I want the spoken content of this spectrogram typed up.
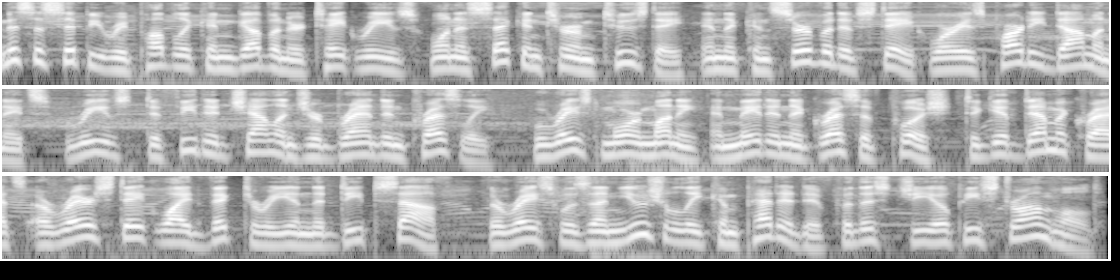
Mississippi Republican Governor Tate Reeves won a second term Tuesday in the conservative state where his party dominates. Reeves defeated challenger Brandon Presley, who raised more money and made an aggressive push to give Democrats a rare statewide victory in the Deep South. The race was unusually competitive for this GOP stronghold.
